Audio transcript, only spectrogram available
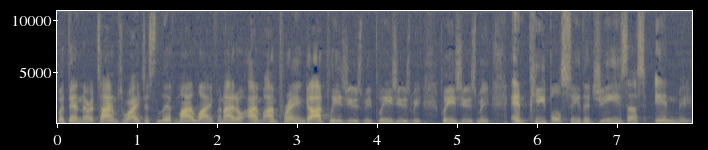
But then there are times where I just live my life and I don't, I'm, I'm praying, God, please use me, please use me, please use me. And people see the Jesus in me.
